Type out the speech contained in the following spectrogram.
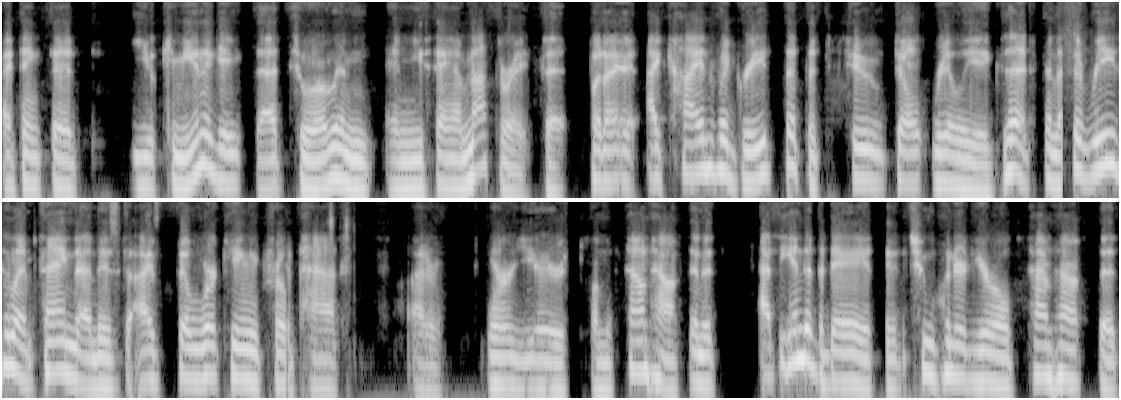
I think that you communicate that to them and, and you say, I'm not the right fit but I, I kind of agree that the two don't really exist. And the reason I'm saying that is I've been working for the past, I don't know, four years on the townhouse. And it's at the end of the day, it's a 200 year old townhouse that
